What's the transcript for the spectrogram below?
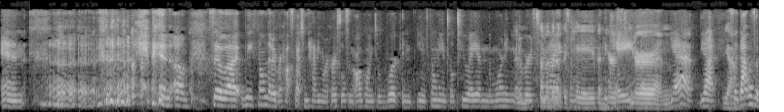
and and um, so uh, we filmed that over hopscotch and having rehearsals and all going to work and you know filming until two a.m. in the morning And over some two of it at the nights and cave and the Harris cave Teeter and yeah, yeah, Yeah. So that was a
